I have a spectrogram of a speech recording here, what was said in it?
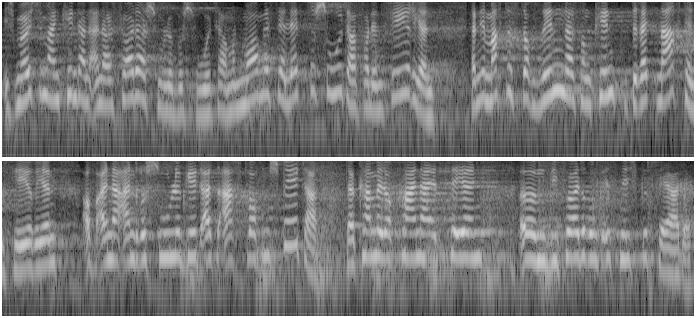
ich möchte mein Kind an einer Förderschule beschult haben und morgen ist der letzte Schultag vor den Ferien, dann macht es doch Sinn, dass so ein Kind direkt nach den Ferien auf eine andere Schule geht als acht Wochen später. Da kann mir doch keiner erzählen, ähm, die Förderung ist nicht gefährdet.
